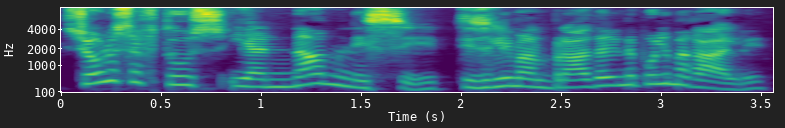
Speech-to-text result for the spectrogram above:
Σε όλους αυτούς η ανάμνηση της Lehman Brothers είναι πολύ μεγάλη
